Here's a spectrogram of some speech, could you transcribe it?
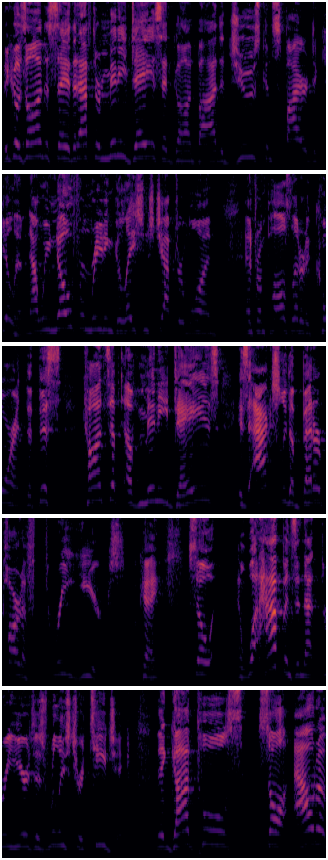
It goes on to say that after many days had gone by, the Jews conspired to kill him. Now, we know from reading Galatians chapter 1 and from Paul's letter to Corinth that this concept of many days is actually the better part of three years, okay? So, and what happens in that three years is really strategic. That God pulls Saul out of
